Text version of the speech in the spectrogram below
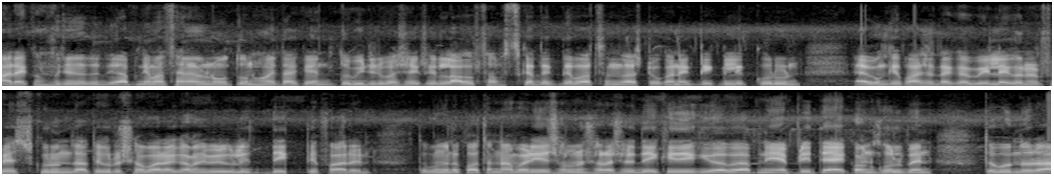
আর এখন পর্যন্ত যদি আপনি আমার চ্যানেল নতুন হয়ে থাকেন, তো ভিডিওর পাশে একটি লাল সাবস্ক্রাইব দেখতে পাচ্ছেন জাস্ট ওখানে একটি ক্লিক করুন এবং কি পাশে থাকা বেল আইকনে প্রেস করুন, যাতে করে সবার আগে আমাদের ভিডিওগুলি দেখতে পারেন। তো বন্ধুরা, কথা না বাড়িয়ে চলুন, সরাসরি দেখিয়ে দিই কীভাবে আপনি অ্যাপটিতে অ্যাকাউন্ট খুলবেন। তো বন্ধুরা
